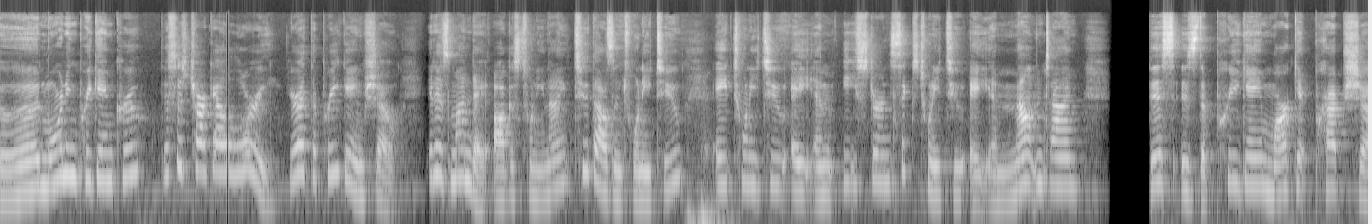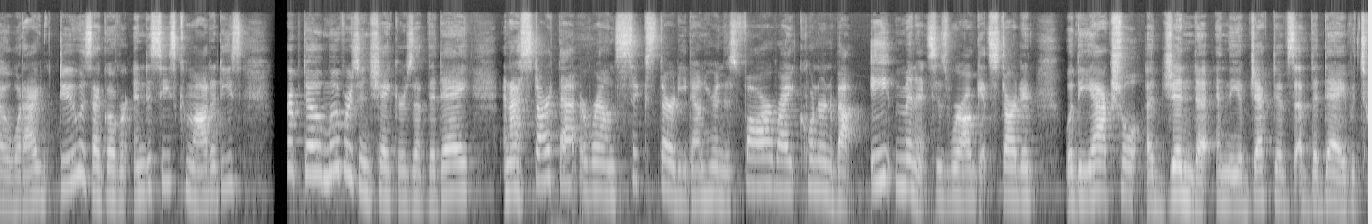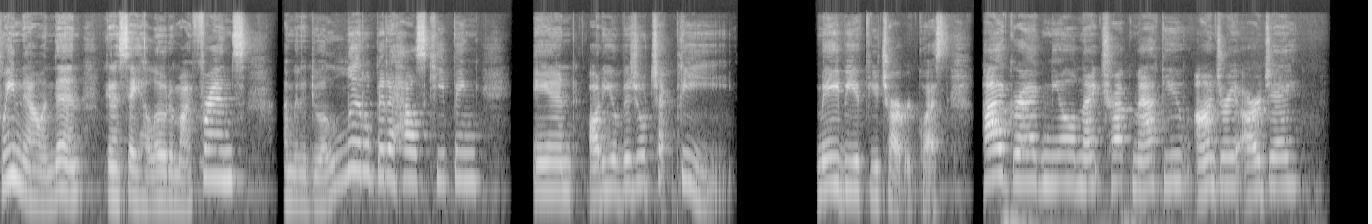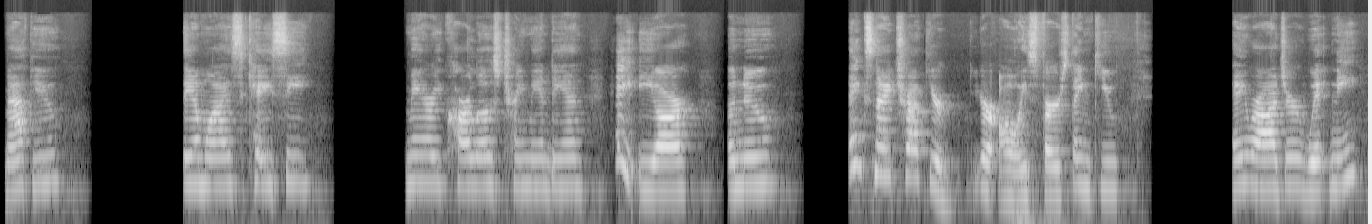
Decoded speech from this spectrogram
Good morning, pregame crew. This is Chart Gal Lori. You're at the pregame show. It is Monday, August 29, 2022, 8:22 a.m. Eastern, 6:22 a.m. Mountain Time. This is the pregame market prep show. What I do is I go over indices, commodities, crypto movers and shakers of the day, and I start that around 6:30 down here in this far right corner. In about eight minutes is where I'll get started with the actual agenda and the objectives of the day. Between now and then, I'm going to say hello to my friends. I'm going to do a little bit of housekeeping and audiovisual check, please. Maybe a few chart requests. Hi, Greg, Neil, Night Truck, Matthew, Andre, RJ, Matthew, Samwise, Casey, Mary, Carlos, Trainman Dan. Hey, ER, Anu. Thanks, Night Truck. You're you're always first. Thank you. Hey, Roger, Whitney,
